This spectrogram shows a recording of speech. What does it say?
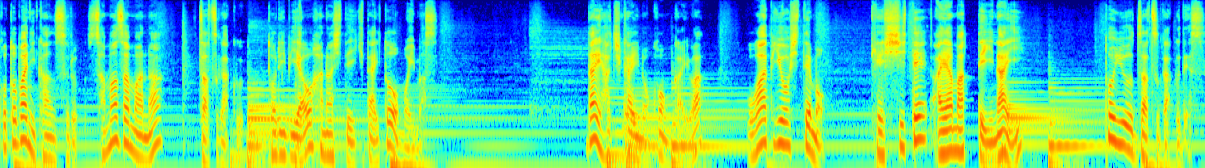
言葉に関するさまざまな雑学トリビアを話していきたいと思います。第8回の今回はお詫びをしても決して謝っていないという雑学です。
